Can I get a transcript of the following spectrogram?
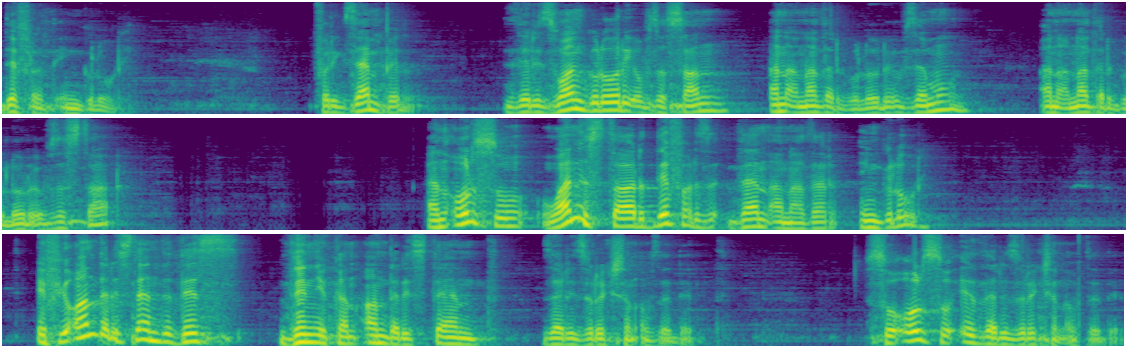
different in glory. For example there is one glory of the sun and another glory of the moon and another glory of the star. And also one star differs than another in glory. If you understand this then you can understand the resurrection of the dead so also is the resurrection of the dead.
